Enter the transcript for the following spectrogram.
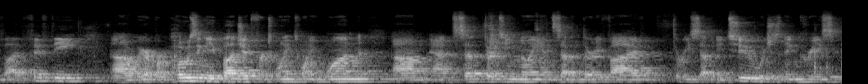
13,716,550. Uh, we are proposing a budget for 2021 um, at 13,735,372, which is an increase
